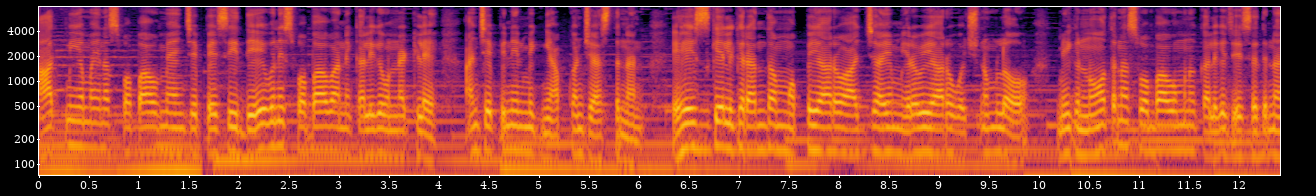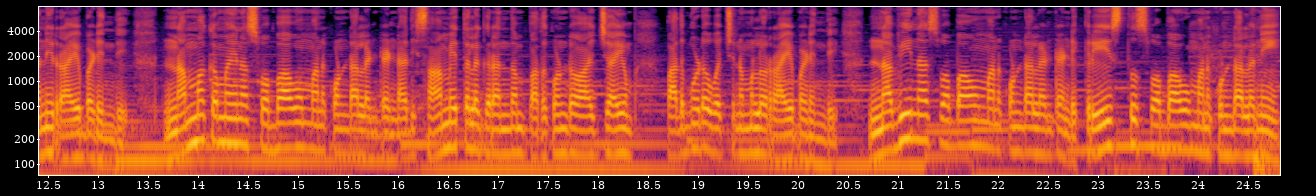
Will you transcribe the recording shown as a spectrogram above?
ఆత్మీయమైన స్వభావమే అని చెప్పేసి దేవుని స్వభావాన్ని కలిగి ఉన్నట్లే అని చెప్పి నేను మీకు జ్ఞాపకం చేస్తున్నాను. ఎహెస్గేల్ గ్రంథం ముప్పై ఆరో అధ్యాయం ఇరవై ఆరో వచనంలో మీకు నూతన స్వభావమును కలిగజేసేదినని రాయబడింది. నమ్మకమైన స్వభావం మనకు ఉండాలంటే అండి అది సామెతల గ్రంథం పదకొండో అధ్యాయం పదమూడో వచనంలో రాయబడింది. నవీన స్వభావం మనకు ఉండాలంటే అండి క్రీస్తు స్వభావం మనకు ఉండాలని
